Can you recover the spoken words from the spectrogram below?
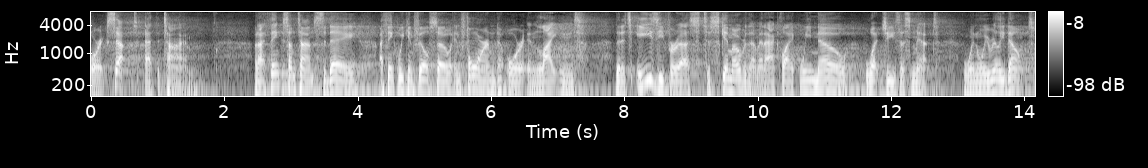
or accept at the time. But I think sometimes today, I think we can feel so informed or enlightened that it's easy for us to skim over them and act like we know what Jesus meant when we really don't.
